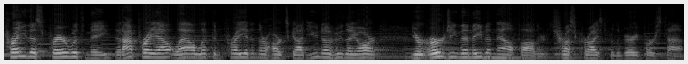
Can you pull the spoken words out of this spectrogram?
pray this prayer with me, that I pray out loud. Let them pray it in their hearts, God. You know who they are. You're urging them even now, Father, to trust Christ for the very first time,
